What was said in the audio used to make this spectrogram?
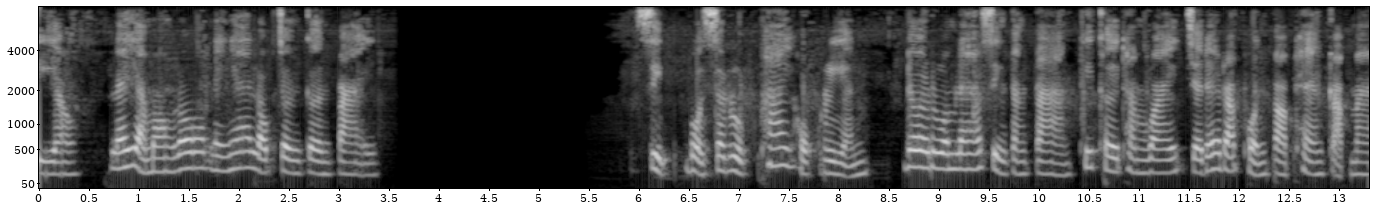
เดียว และอย่ามองโลกในแง่ลบจนเกินไป 10. บทสรุปไพ่หกเหรียญ โดยรวมแล้วสิ่งต่างๆ ที่เคยทำไว้จะได้รับผลตอบแทนกลับมา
